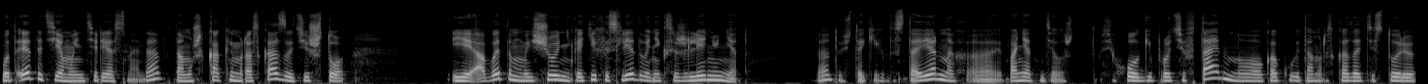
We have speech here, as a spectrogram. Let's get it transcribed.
Вот эта тема интересная, да, потому что как им рассказывать и что. И об этом еще никаких исследований, к сожалению, нет да, то есть таких достоверных. Э, понятное дело, что психологи против тайн, но какую там рассказать историю,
